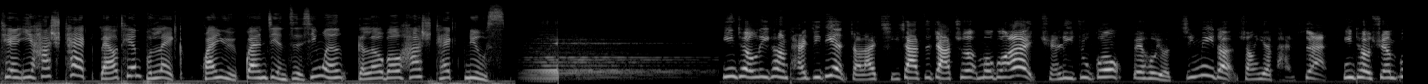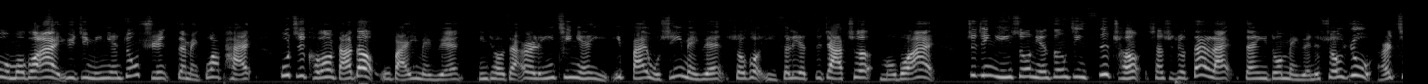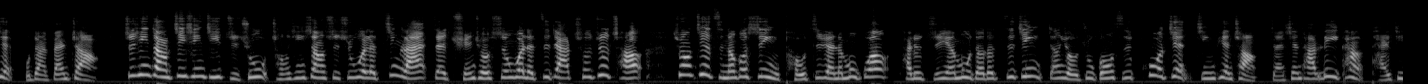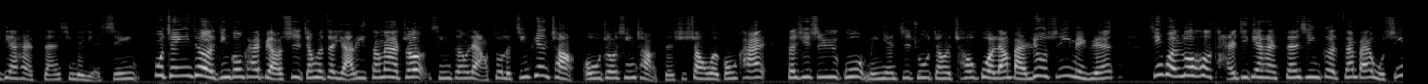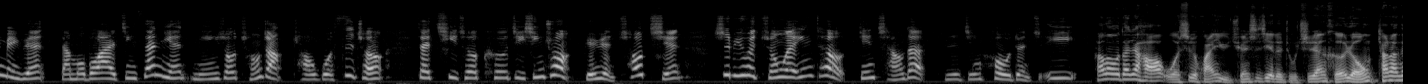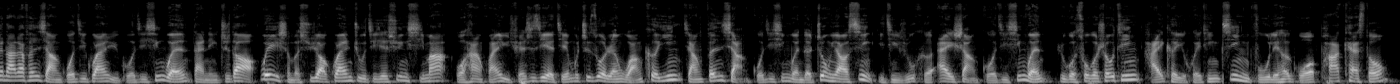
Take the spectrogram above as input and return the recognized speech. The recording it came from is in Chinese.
天一 hashtag 聊天不累，寰宇关键字新闻 global hashtag news。Intel 力抗台积电，找来旗下自驾车 Mobileye 全力助攻，背后有精密的商业盘算。Intel 宣布 Mobileye 预计明年中旬在美挂牌，估值可望达到五百亿美元。Intel 在二零一七年以一百五十亿美元收购以色列自驾车 Mobileye，至今营收年增近四成，上市就带来三亿多美元的收入，而且不断翻涨。执行长季辛吉指出，重新上市是为了近来在全球升温的自驾车热潮，希望借此能够吸引投资人的目光。他就直言，募得的资金将有助公司扩建晶片厂，展现他力抗台积电和三星的野心。目前，英特尔已经公开表示，将会在亚利桑那州新增两座的晶片厂，欧洲新厂则是尚未公开。分析师预估，明年支出将会超过两百六十亿美元。尽管落后台积电和三星各三百五十亿美元，但 Mobileye 近三年年营收成长超过四成，在汽车科技新创远远超前，势必会成为 Intel 坚强的资金后盾之一。Hello，大家好，我是寰宇全世界的主持人何荣，常常跟大家分享国际观与国际新闻。但您知道为什么需要关注这些讯息吗？我和寰宇全世界节目制作人王克英将分享国际新闻的重要性以及如何爱上国际新闻。如果错过收听，还可以回听幸福联合国 Podcast 哦。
